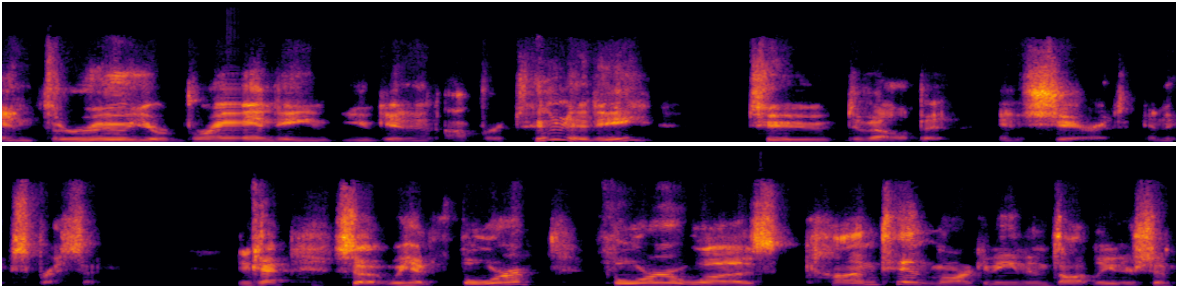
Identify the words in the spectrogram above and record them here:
And through your branding, you get an opportunity to develop it and share it and express it. Okay, so we had four. Four was content marketing and thought leadership.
